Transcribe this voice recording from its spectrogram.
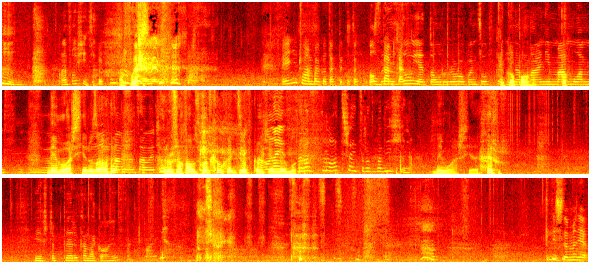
Alfonsica. Alfons... A ja nie czułam, bo jego tak tylko tak ustami tak Oblizuję tą różową końcówkę Tylko i po- normalnie mamłam... No, Mymłasz się różową, Mamłam ją cały czas. różową słodką końcówką A się ona jest mymu. coraz słodsza i coraz bardziej sina. Myłasz się. Jeszcze pyrka na koniec, tak fajnie. Kiedyś normalnie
